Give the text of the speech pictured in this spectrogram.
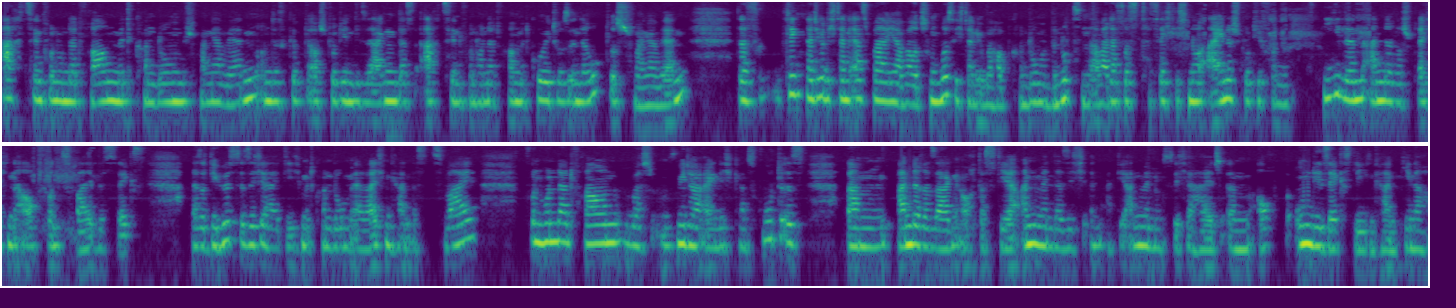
18 von 100 Frauen mit Kondomen schwanger werden und es gibt auch Studien, die sagen, dass 18 von 100 Frauen mit Coitus in der Ruptus schwanger werden. Das klingt natürlich dann erstmal, ja, wozu muss ich dann überhaupt Kondome benutzen? Aber das ist tatsächlich nur eine Studie von vielen. Andere sprechen auch von zwei bis sechs. Also die höchste Sicherheit, die ich mit Kondomen erreichen kann, ist zwei von 100 Frauen, was wieder eigentlich ganz gut ist. Ähm, andere sagen auch, dass die Anwender sich, die Anwendungssicherheit ähm, auch um die sechs liegen kann, je nach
